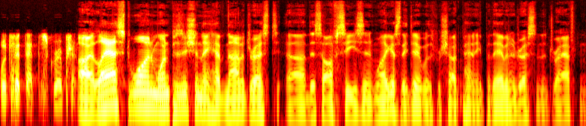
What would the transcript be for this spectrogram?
would fit that description. All right, last one, one position they have not addressed uh, this offseason. Well, I guess they did with Rashad Penny, but they haven't addressed in the draft, and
